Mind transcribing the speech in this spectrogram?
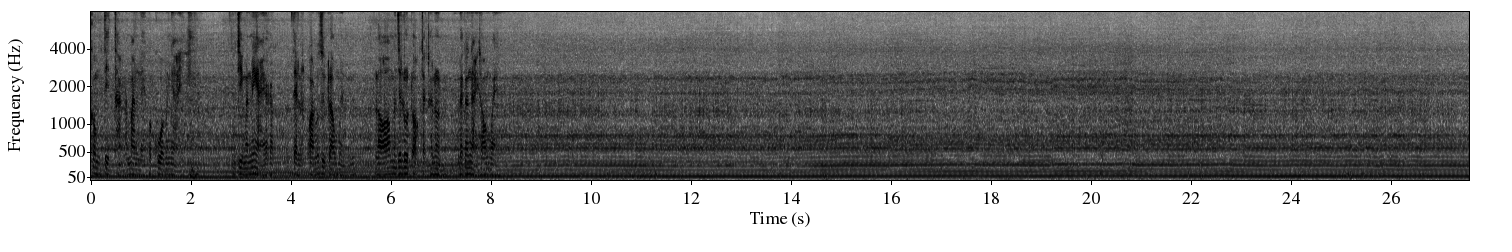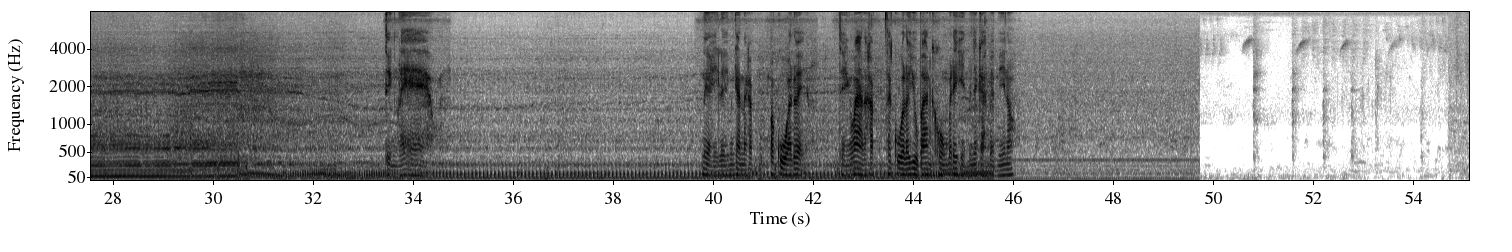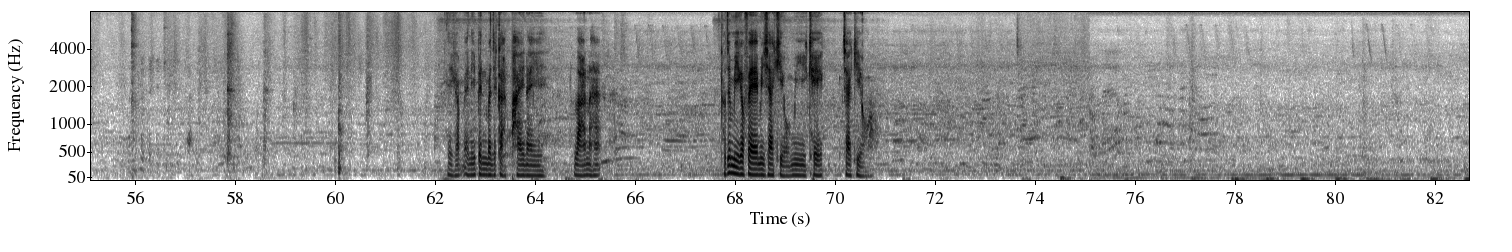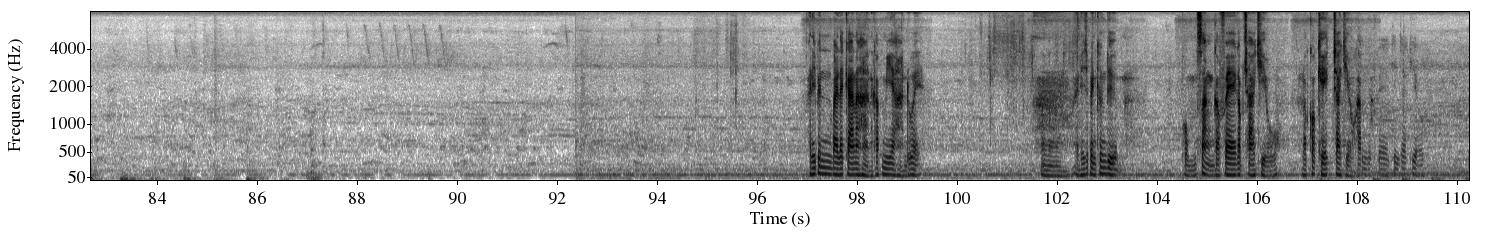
ก้มติดถังน้ำมันเลยเพราะกลัวมันหง งๆมันไม่หงายแล้วครับ แต่ความรู้สึกเราเหมือนล้อมันจะหลุดออกจากถนนแล้วก็หงายท้องไป ถึงแล้วเหนื่อยเลยเหมือนกันนะครับเพราะกลัวด้วยแต่อย่างว่านะครับ ถ้ากลัวแล้วอยู่บ้านก็คงไม่ได้เห็นบรรยากาศแบบนี้เนาะ นี่ครับ อันนี้เป็นบรรยากาศภายในร้านนะฮะเขาจะมีกาแฟมีชาเขียวมีเค้กชาเขียว อันนี้เป็นใบรายการอาหารนะครับ มีอาหารด้วยอ่าอันนี้จะเป็นเครื่องดื่ม ผมสั่งกาแฟกับชาเขียว แล้วก็เค้กชาเขียวครับ กินกาแฟกินชาเขียว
